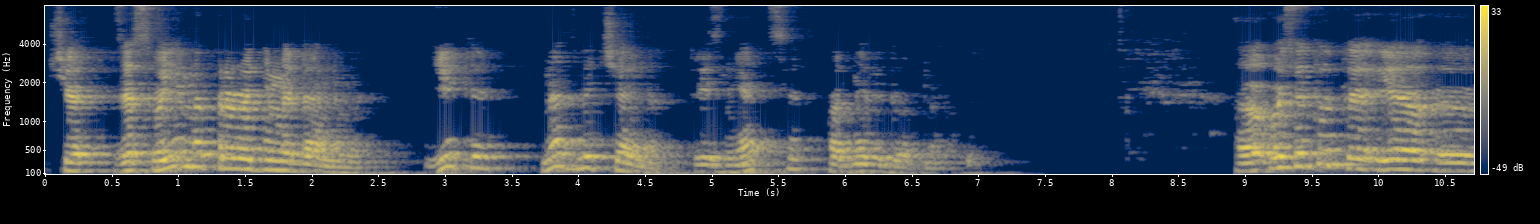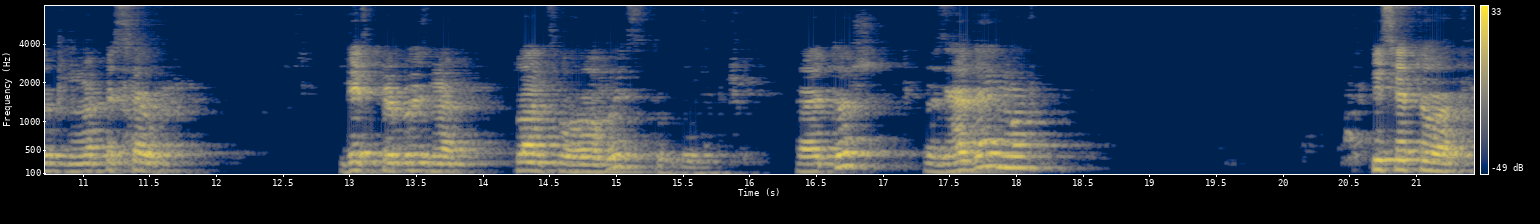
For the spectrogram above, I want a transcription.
що за своїми природніми даними діти надзвичайно різняться одне від одного. Е, Ось отут е, я е, написав десь приблизно план свого виступу. Тож, згадаймо після того,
